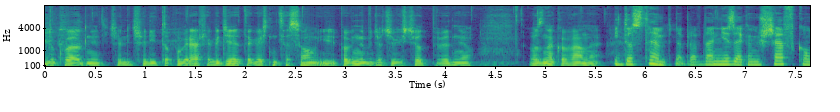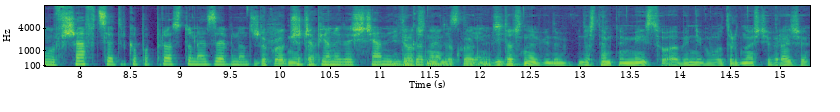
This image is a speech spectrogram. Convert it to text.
Dokładnie, czyli, czyli topografia, gdzie te gaśnice są i powinny być oczywiście odpowiednio oznakowane. I dostępne, prawda? Nie z jakąś szafką w szafce, tylko po prostu na zewnątrz, dokładnie przyczepione tak. do ściany widoczne, i dokładnie, zdjęcia. Widoczne w dostępnym miejscu, aby nie było trudności w razie,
